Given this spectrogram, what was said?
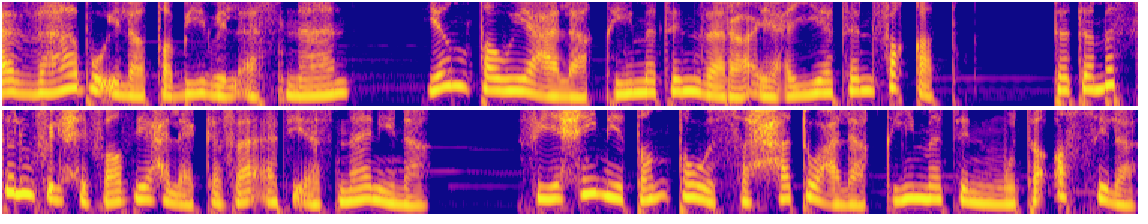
الذهاب إلى طبيب الأسنان ينطوي على قيمة ذرائعية فقط. تتمثل في الحفاظ على كفاءة أسناننا. في حين تنطوي الصحة على قيمة متأصلة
